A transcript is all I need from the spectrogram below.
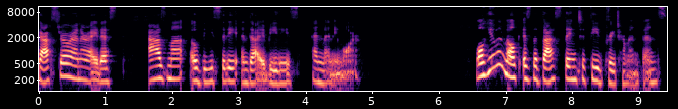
gastroenteritis, asthma, obesity, and diabetes, and many more. While human milk is the best thing to feed preterm infants,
